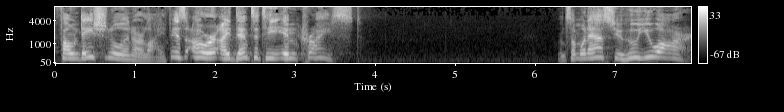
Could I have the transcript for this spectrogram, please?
foundational in our life? Is our identity in Christ? When someone asks you who you are,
